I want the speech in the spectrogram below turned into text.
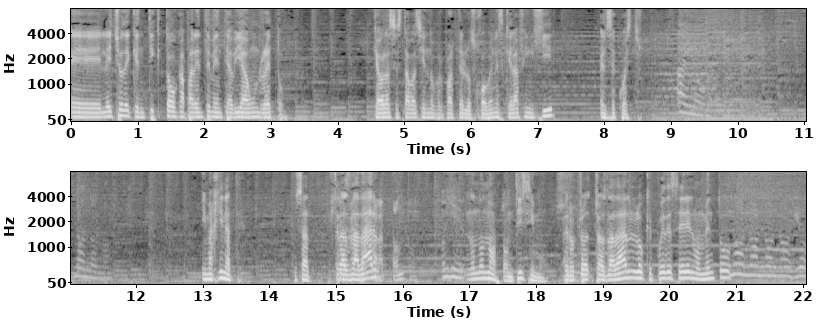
eh, el hecho de que en TikTok aparentemente había un reto que ahora se estaba haciendo por parte de los jóvenes, que era fingir el secuestro. Ay, no. No, no, no. Imagínate. O sea, trasladar... Para tonto. Oye, No, no, no, tontísimo. Pero tra- trasladar lo que puede ser el momento, no, no, no, no, Dios.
